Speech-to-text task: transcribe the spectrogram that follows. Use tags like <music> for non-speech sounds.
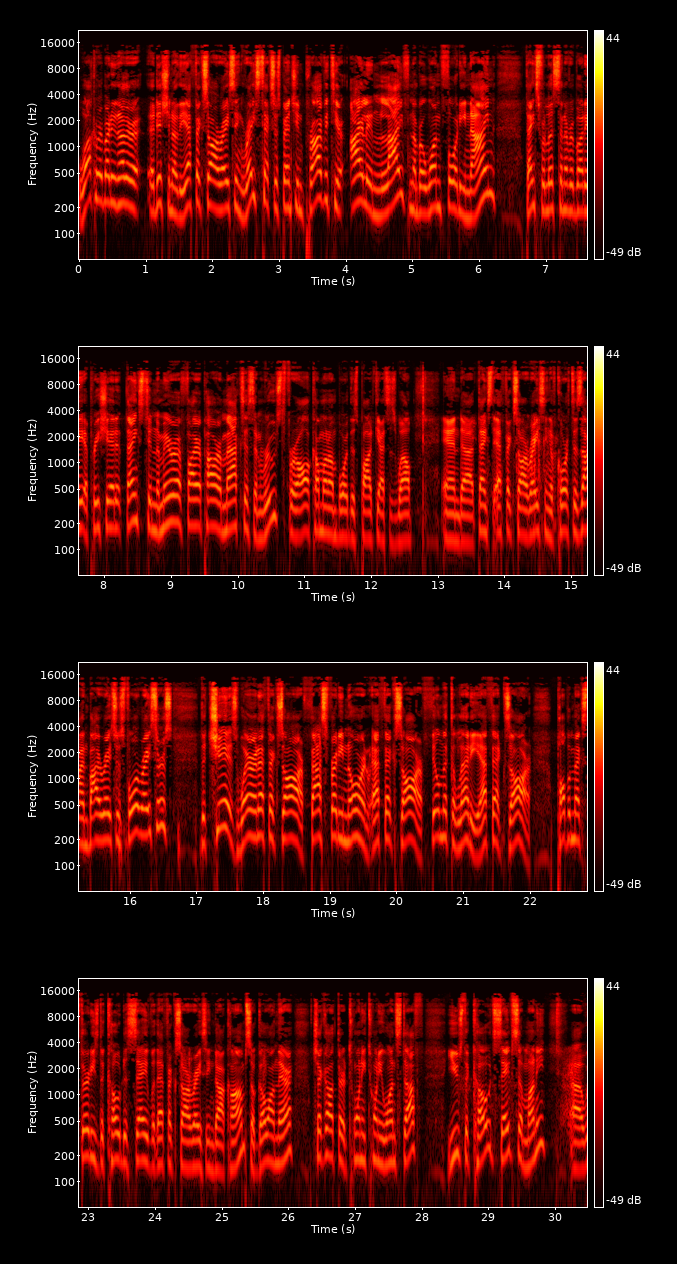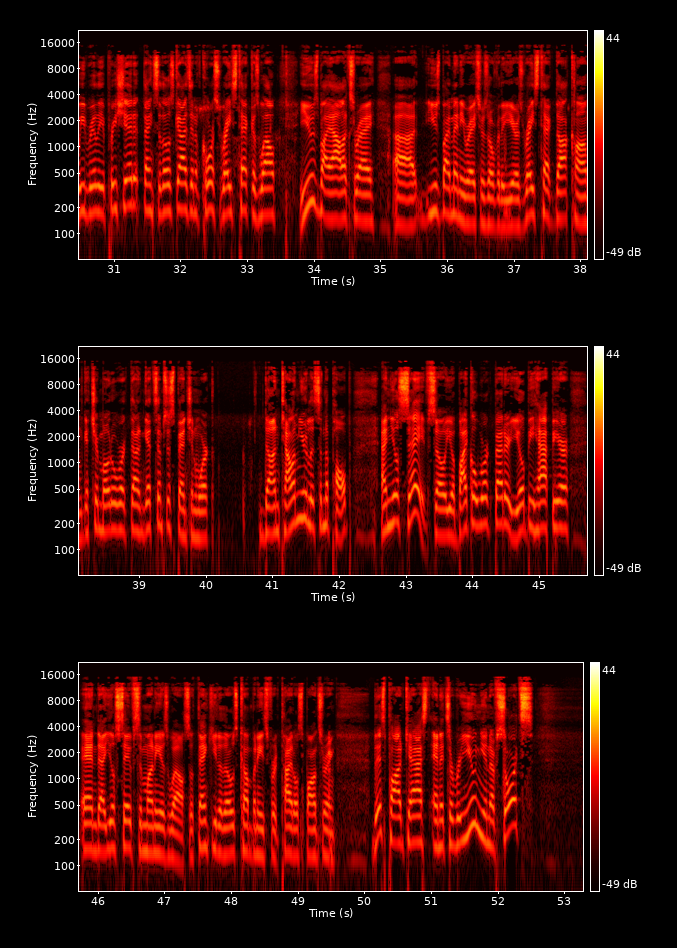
Welcome, everybody, to another edition of the FXR Racing Race Tech Suspension Privateer Island Life, number 149. Thanks for listening, everybody. Appreciate it. Thanks to Namura, Firepower, Maxxis, and Roost for all coming on board this podcast as well. And uh, thanks to FXR Racing, of course, designed by racers for racers. The Chiz wearing FXR, Fast Freddie Noren, FXR, Phil Nicoletti, FXR. PulpMX 30 is the code to save with FXRRacing.com. So go on there, check out their 2021 stuff. Use the code, save some money. Uh, we really appreciate it. Thanks to those guys. And of course, Race Tech as well, used by Alex Ray, uh, used by many racers over the years. Racetech.com. Get your motor work done, get some suspension work done. Tell them you listen to Pulp, and you'll save. So your bike will work better, you'll be happier, and uh, you'll save some money as well. So thank you to those companies for title sponsoring this podcast, and it's a reunion of sorts.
